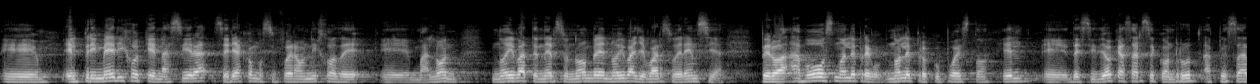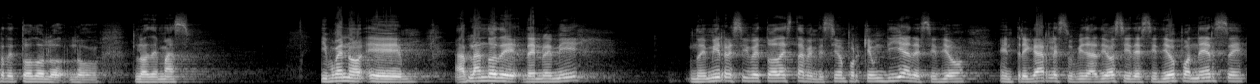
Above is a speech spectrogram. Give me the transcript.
eh, el primer hijo que naciera sería como si fuera un hijo de eh, Malón. No iba a tener su nombre, no iba a llevar su herencia. Pero a, vos no le, preocupó esto. Él eh, decidió casarse con Ruth a pesar de todo lo, demás. Y bueno, hablando de, de Noemí, Noemí recibe toda esta bendición porque un día decidió entregarle su vida a Dios y decidió ponerse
